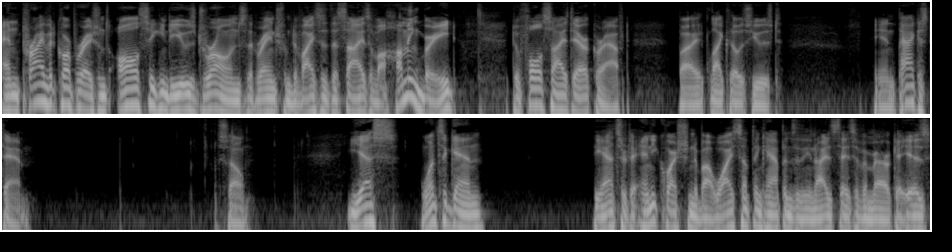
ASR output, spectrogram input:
and private corporations, all seeking to use drones that range from devices the size of a hummingbird to full sized aircraft, by, like those used in Pakistan. So, yes, once again, the answer to any question about why something happens in the United States of America is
